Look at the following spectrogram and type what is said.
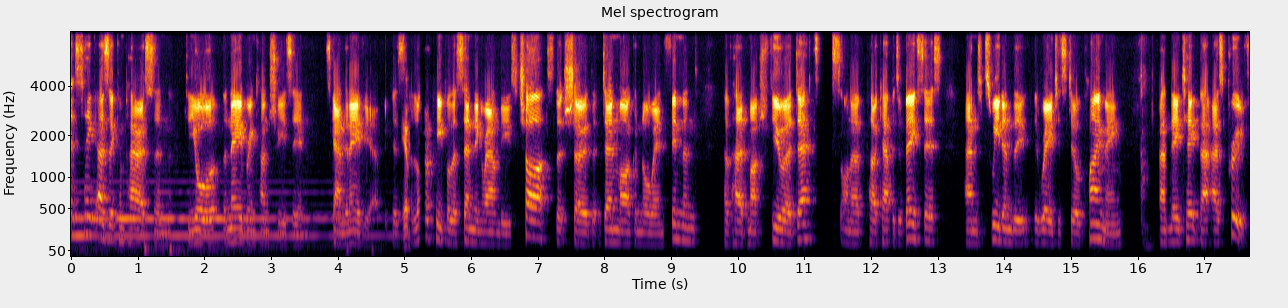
Let's take as a comparison your the neighboring countries in Scandinavia, because yep. a lot of people are sending around these charts that show that Denmark and Norway and Finland have had much fewer deaths on a per capita basis, and Sweden, the, the rate is still climbing, and they take that as proof.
